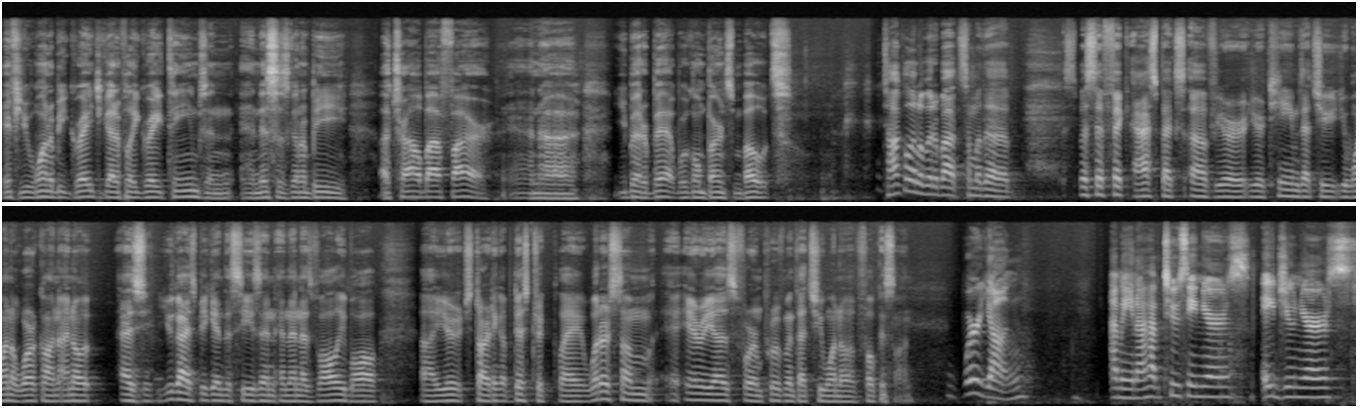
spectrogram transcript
if you want to be great, you got to play great teams, and, and this is going to be a trial by fire. And uh, you better bet we're going to burn some boats. Talk a little bit about some of the specific aspects of your your team that you you want to work on? I know as you guys begin the season, and then as volleyball, uh, you're starting up district play. What are some areas for improvement that you want to focus on? We're young. I mean, I have two seniors, eight juniors,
